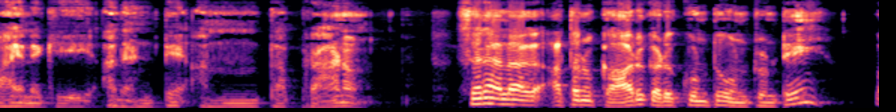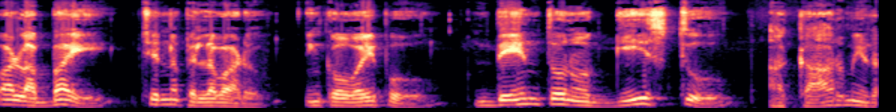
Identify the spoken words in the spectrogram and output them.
ఆయనకి అదంటే అంత ప్రాణం. సరే అలా అతను కారు కడుక్కుంటూ ఉంటుంటే వాళ్ళ అబ్బాయి చిన్న పిల్లవాడు ఇంకోవైపు దేంతోనో గీస్తూ ఆ కారు మీద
